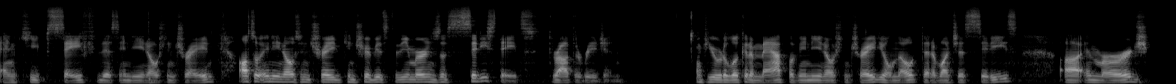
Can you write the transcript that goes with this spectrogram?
and keep safe this Indian Ocean trade. Also, Indian Ocean trade contributes to the emergence of city-states throughout the region. If you were to look at a map of Indian Ocean trade, you'll note that a bunch of cities uh, emerge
